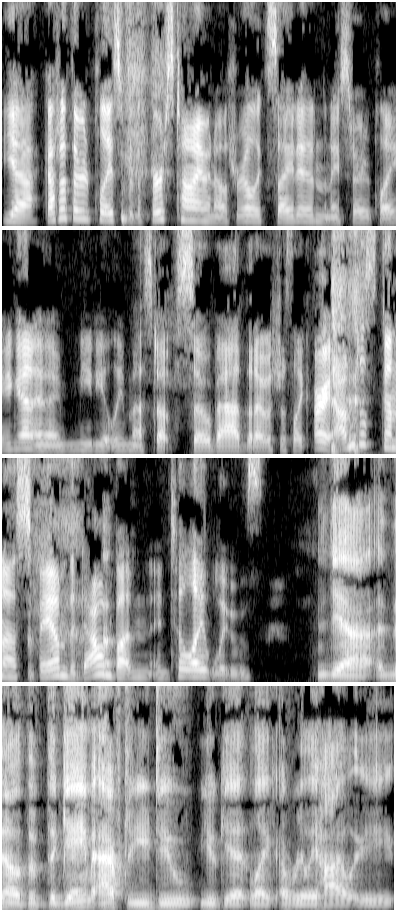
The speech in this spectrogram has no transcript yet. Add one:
Yeah, got to third place for the first time, and I was real excited. And then I started playing again, and I immediately messed up so bad that I was just like, "All right, I'm just gonna spam the down button until I lose." yeah, no, the the game after you do you get like a really highly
